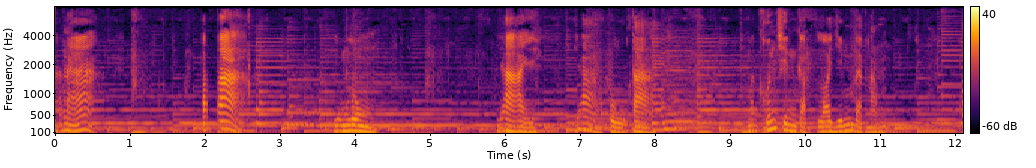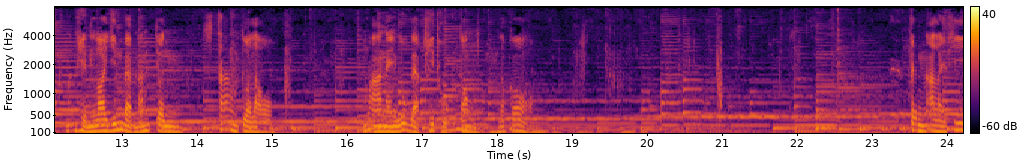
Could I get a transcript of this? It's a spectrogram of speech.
น้านาป้าป้า ลุงลุงยาย ย่าปู่ตา มันคุ้นชินกับรอยยิ้มแบบนั้น มันเห็นรอยยิ้มแบบนั้นจนสร้างตัวเรา มาในรูปแบบที่ถูกต้องแล้วก็ เป็นอะไรที่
